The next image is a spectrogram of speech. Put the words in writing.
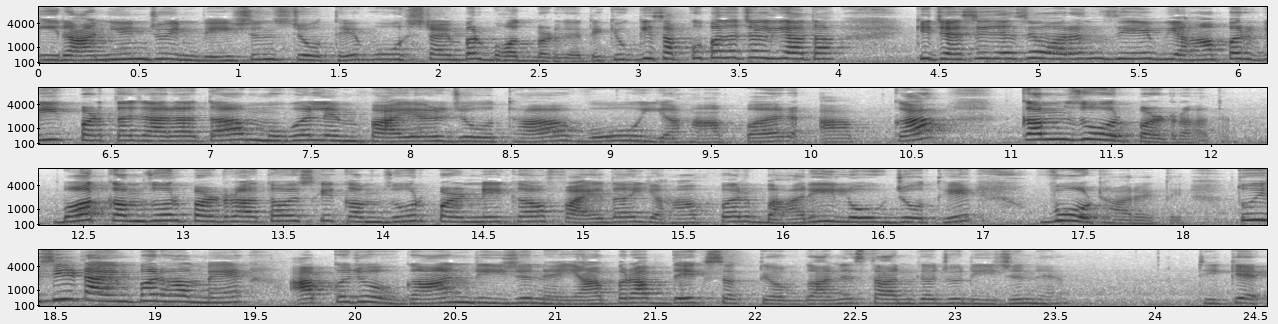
ईरानियन जो इन्वेजन्स जो थे, वो उस टाइम पर बहुत बढ़ गए थे, क्योंकि सबको पता चल गया था कि जैसे जैसे औरंगज़ेब यहाँ पर वीक पड़ता जा रहा था, मुग़ल एम्पायर जो था, वो यहाँ पर आपका कमज़ोर पड़ रहा था। बहुत कमज़ोर पड़ रहा था और इसके कमज़ोर पड़ने का फ़ायदा यहाँ पर बाहरी लोग जो थे, वो उठा रहे थे। तो इसी टाइम पर हमें आपका जो अफ़गान रीजन है, यहाँ पर आप देख सकते हो, अफ़गानिस्तान का जो रीजन है ठीक है?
